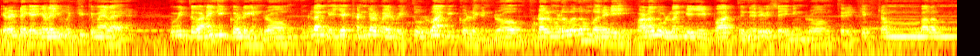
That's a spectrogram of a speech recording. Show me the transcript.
இரண்டு கைகளையும் உச்சிக்கு மேலே குவித்து வணங்கிக் கொள்ளுகின்றோம். உள்ளங்கையை கண்கள் மேல் வைத்து உள்வாங்கிக் கொள்ளுகின்றோம். உடல் முழுவதும் வருடி வலது உள்ளங்கையை பார்த்து நிறைவு செய்கின்றோம். திருச்சிற்றம்பலம்.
